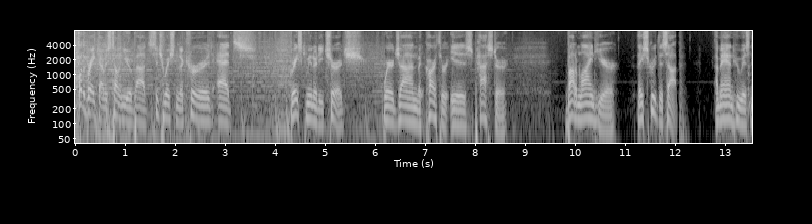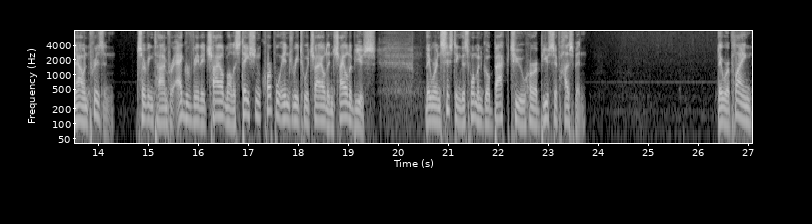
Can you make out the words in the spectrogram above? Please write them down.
For the break, I was telling you about a situation that occurred at Grace Community Church, where John MacArthur is pastor. Bottom line here, they screwed this up. A man who is now in prison, serving time for aggravated child molestation, corporal injury to a child, and child abuse. They were insisting this woman go back to her abusive husband. They were applying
